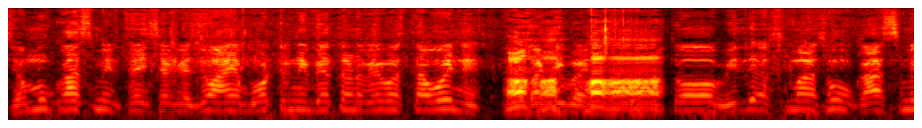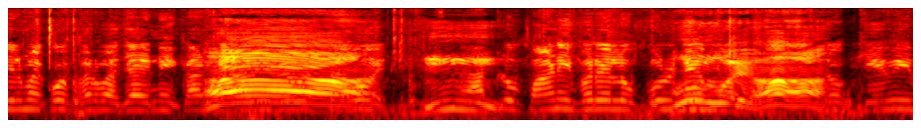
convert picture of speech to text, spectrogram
જમ્મુ કાશ્મીર થઈ શકે. જો અહીંયા બોટની બે ત્રણ વ્યવસ્થા હોય ને. તો વિદેશમાં શું કાશ્મીરમાં કોઈ ફરવા જાય નહીં કારણ કે. આટલું પાણી ભરેલું ફૂલ ડેમ હોય તો કેવી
